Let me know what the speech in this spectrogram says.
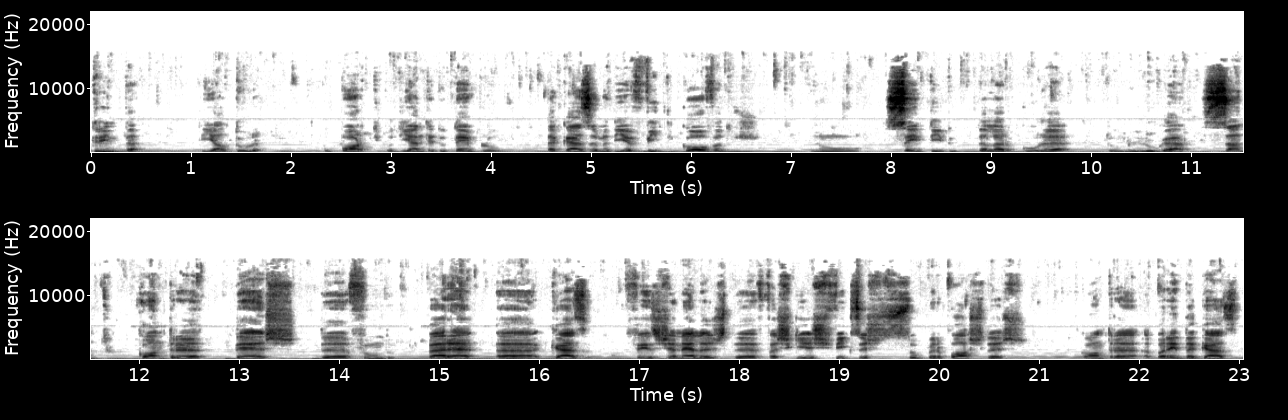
30 de altura. O pórtico diante do templo da casa media 20 côvados no sentido da largura do lugar santo contra 10 de fundo. Para a casa fez janelas de fasquias fixas superpostas contra a parede da casa,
